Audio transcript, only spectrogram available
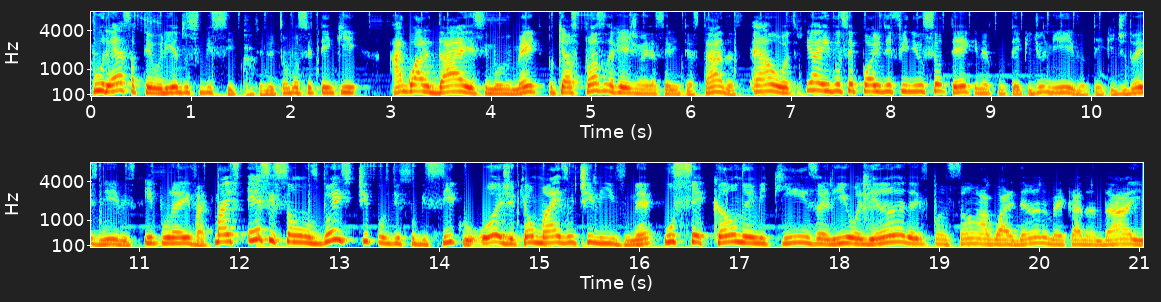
por essa teoria do subciclo, entendeu? Então você tem que aguardar esse movimento, porque as próximas regiões a serem testadas é a outra. E aí você pode definir o seu take, né? Com take de um nível, take de dois níveis e por aí vai. Mas esses são os dois tipos de subciclo hoje que eu mais utilizo, né? O secão no M15 ali, olhando a expansão, aguardando o mercado andar e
